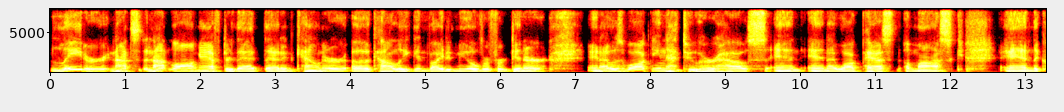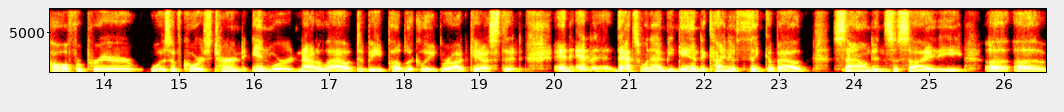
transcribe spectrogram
later, not not long after that that encounter, a colleague invited me over for dinner, and I was walking to her house, and and I walked past a mosque, and the call for prayer was, of course, turned inward, not allowed to be publicly broadcasted. And, and that's when I began to kind of think about sound in society uh, uh,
